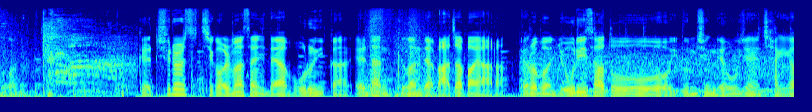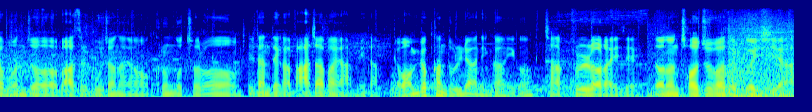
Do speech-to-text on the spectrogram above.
그거는. 그 출혈 수치가 얼마 쌓인지 내가 모르니까. 일단 그건 내가 맞아봐야 알아. 여러분 요리사도 음식 내오기 전에 자기가 먼저 맛을 보잖아요. 그런 것처럼 일단 내가 맞아봐야 압니다. 완벽한 논리 아닌가 이거? 자 굴러라 이제. 너는 저주받을 것이야.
